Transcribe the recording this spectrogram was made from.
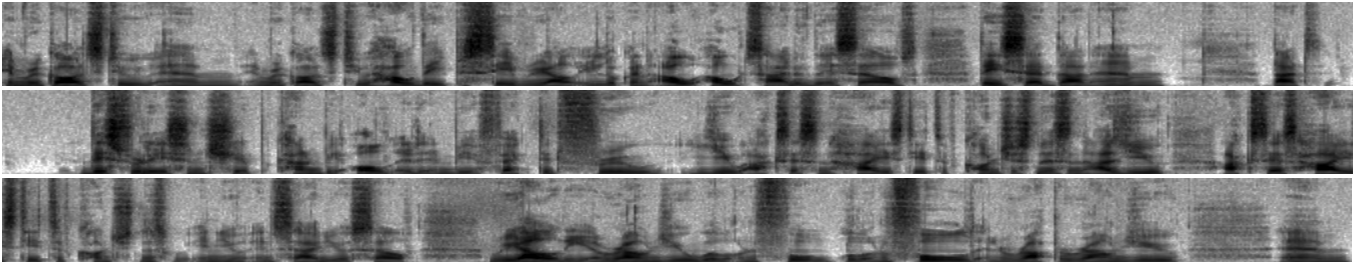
in regards to um, in regards to how they perceive reality looking out, outside of themselves they said that um, that this relationship can be altered and be affected through you accessing higher states of consciousness and as you access higher states of consciousness in your inside yourself reality around you will unfold will unfold and wrap around you um,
